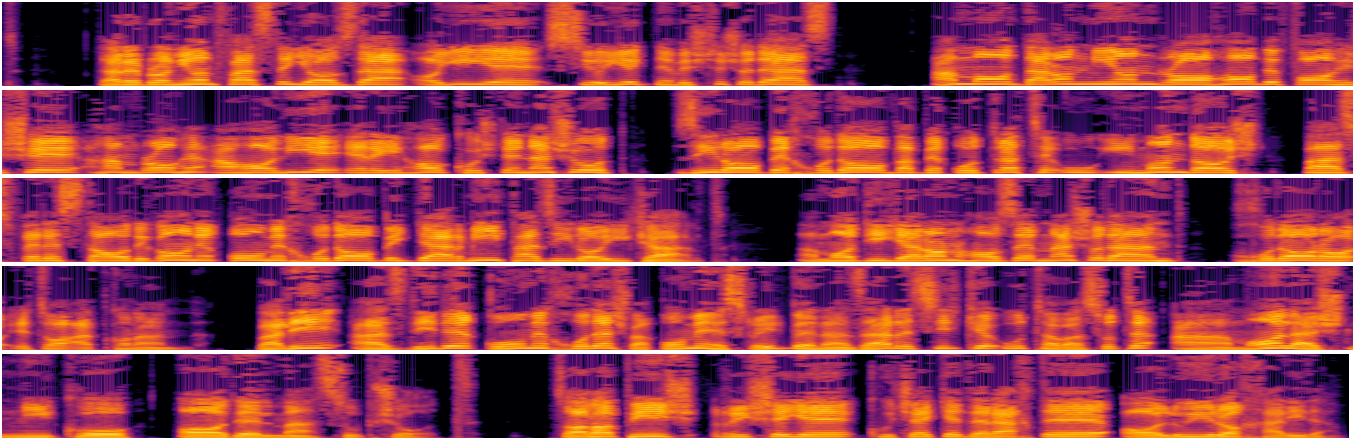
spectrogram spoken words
در ابرانیان فصل 11 آیه 31 نوشته شده است اما در آن میان راهها به فاحشه همراه اهالی اریها کشته نشد زیرا به خدا و به قدرت او ایمان داشت و از فرستادگان قوم خدا به گرمی پذیرایی کرد. اما دیگران حاضر نشدند خدا را اطاعت کنند. ولی از دید قوم خودش و قوم اسرائیل به نظر رسید که او توسط اعمالش نیک و عادل محسوب شد. سالها پیش ریشه کوچک درخت آلویی را خریدم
